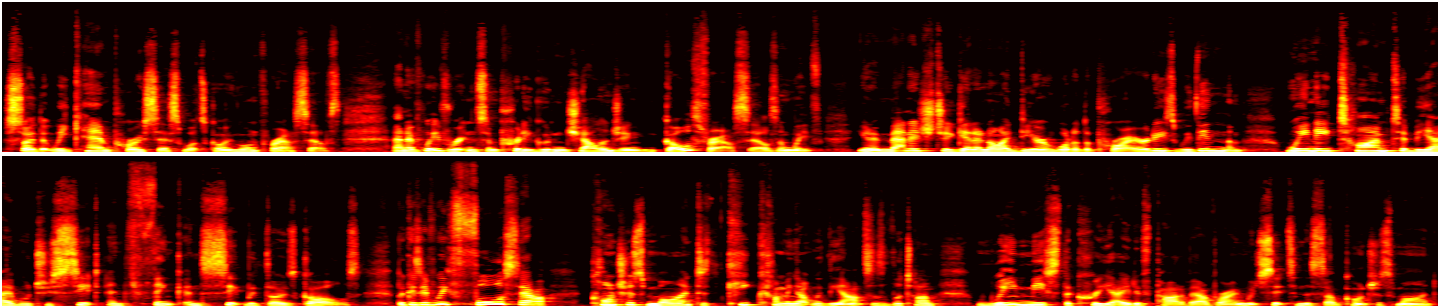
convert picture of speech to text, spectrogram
so that we can process what's going on for ourselves. And if we've written some pretty good and challenging goals for ourselves, and we've you know managed to get an idea of what are the priorities within them, we need time to be able to sit and think and sit with those goals. Because if we force our conscious mind to keep coming up with the answers all the time, we miss the creative part of our brain, which sits in the subconscious mind.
